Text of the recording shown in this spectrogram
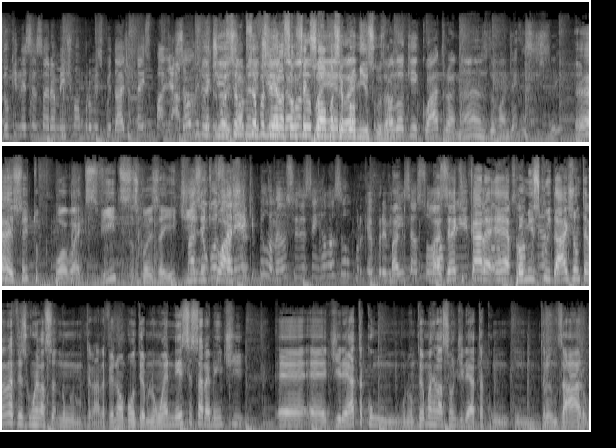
do que necessariamente uma promiscuidade que está espalhada. Só um minutinho, você só não precisa fazer relação sexual pra ser promíscuo, Zago. Falou aqui quatro anãs, do onde é que isso aí? É, isso aí, tu, pô, X-Videos, essas coisas aí, dizem Mas eu que tu gostaria acha. que pelo menos fizessem relação, porque a Mas, Previdência só. mas é que, cara, é, promiscuidade não tem nada a ver com relação. Não, não tem nada a ver, não é um bom termo. Não é necessariamente é, é, direta com. Não tem uma relação direta com, com transar ou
